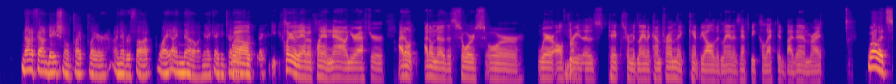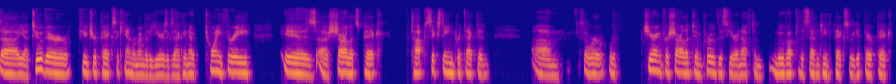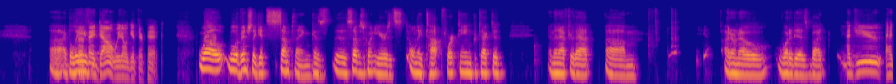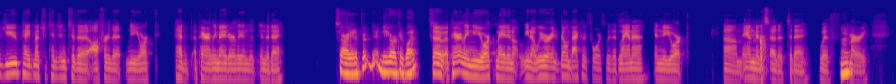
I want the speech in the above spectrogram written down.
not a foundational type player. I never thought. Why? Well, I, I, know. I mean, I, I can tell well, you. Well, clearly they have a plan now, and you're after. I don't. I don't know the source or where all three of those picks from Atlanta come from. They can't be all of Atlanta's. They have to be collected by them, right? Well, it's uh yeah, two of their future picks. I can't remember the years exactly. No, 23 is uh, Charlotte's pick, top 16 protected. Um, so we're we're cheering for Charlotte to improve this year enough to move up to the 17th pick, so we get their pick. Uh, I believe so if they don't, we don't get their pick. Well, we'll eventually get something because the subsequent years it's only top 14 protected. And then after that, um, I don't know what it is, but had you had you paid much attention to the offer that New York had apparently made early in the in the day? Sorry, New York had what? So apparently New York made an you know we were in, going back and forth with Atlanta and New York um, and Minnesota today with mm-hmm. Murray.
